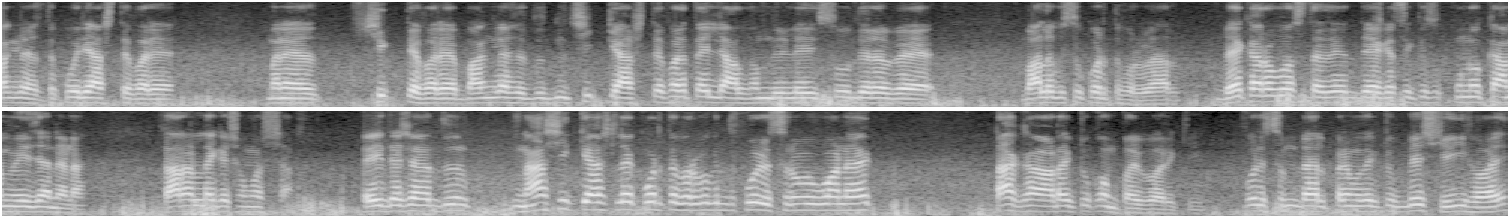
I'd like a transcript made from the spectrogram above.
বাংলাদেশে করে আসতে পারে মানে শিখতে পারে, বাংলাদেশে যদি শিখতে আসতে পারে, তাইলে আলহামদুলিল্লাহ সৌদি আরবে ভালো কিছু করতে পারবে। আর বেকার অবস্থায় দেখা গেছে কিছু কোনো কামই জানে না। তারার লাগে সমস্যা। এই দেশে না শিখে আসলে করতে পারব, কিন্তু পরিশ্রম অনেক টাকা আর একটু কম পাইবো আর কি। পরিশ্রমটা হেল্পের মধ্যে একটু বেশিই হয়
